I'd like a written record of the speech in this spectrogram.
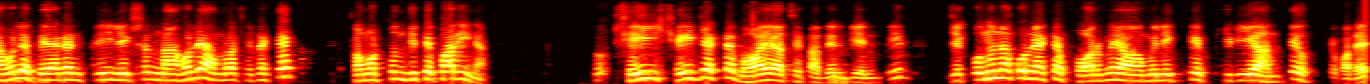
না হলে ফেয়ার অ্যান্ড ফ্রি ইলেকশন না হলে আমরা সেটাকে সমর্থন দিতে পারি না। তো সেই সেই যে একটা ভয় আছে তাদের বিএনপির, যে কোনো না কোনো একটা ফর্মে আওয়ামী লীগকে ফিরিয়ে আনতে হতে পারে,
